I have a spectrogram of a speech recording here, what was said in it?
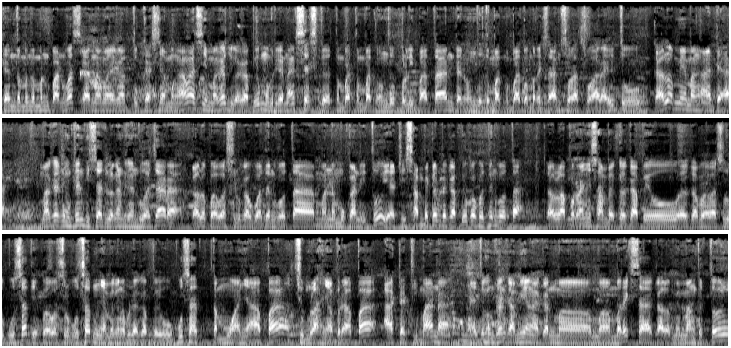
Dan teman-teman Panwas karena mereka tugasnya mengawasi, maka juga KPU memberikan akses ke tempat-tempat untuk pelipatan dan untuk tempat-tempat pemeriksaan surat suara itu. Kalau memang ada, maka kemudian bisa dilakukan dengan dua cara. Kalau Bawaslu Kabupaten Kota menemukan itu, ya disampaikan ke KPU Kabupaten Kota. Kalau laporannya sampai ke KPU eh, ke Bawaslu Pusat, ya Bawaslu Pusat menyampaikan kepada KPU Pusat temuannya apa, jumlahnya berapa, ada di mana. Nah itu kemudian kami yang akan memeriksa kalau memang betul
